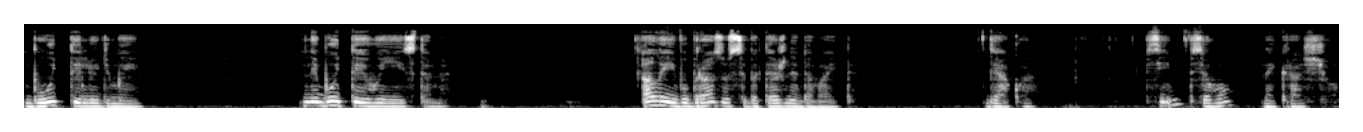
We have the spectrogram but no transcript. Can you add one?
будьте людьми, не будьте егоїстами, але і в образу себе теж не давайте. Дякую. Всім всього найкращого.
